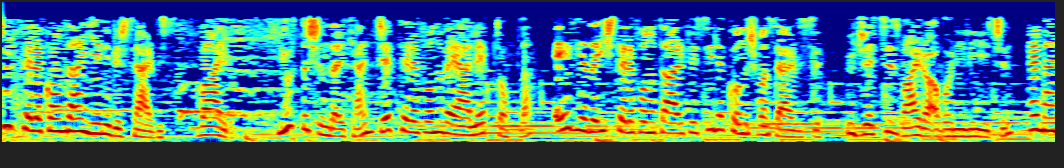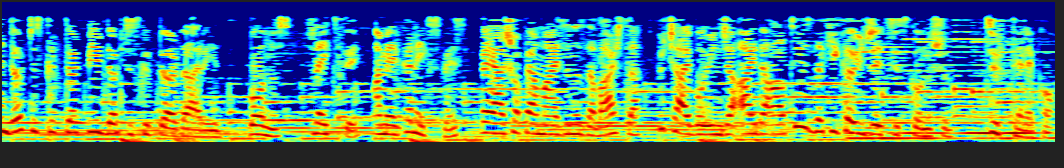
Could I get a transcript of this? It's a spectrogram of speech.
Türk Telekom'dan yeni bir servis. Vayro. Yurt dışındayken cep telefonu veya laptopla ev ya da iş telefonu tarifesiyle konuşma servisi. Ücretsiz Vayro aboneliği için hemen 444 1444'ü arayın. Bonus, Flexi, Amerikan Express veya Chopin Mile'ınız da varsa 3 ay boyunca ayda 600 dakika ücretsiz konuşun. Türk Telekom.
